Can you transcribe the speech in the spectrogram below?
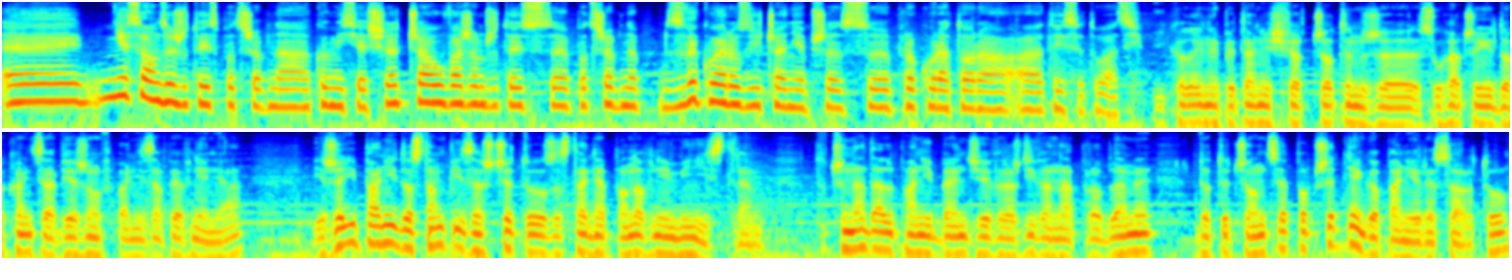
E, Nie sądzę, że tu jest potrzebna komisja śledcza. Uważam, że to jest potrzebne zwykłe rozliczenie przez prokuratora tej sytuacji. I kolejne pytanie świadczy o tym, że słuchacze nie do końca wierzą w Pani zapewnienia. Jeżeli Pani dostąpi zaszczytu zostania ponownie ministrem, to czy nadal Pani będzie wrażliwa na problemy dotyczące poprzedniego Pani resortu,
